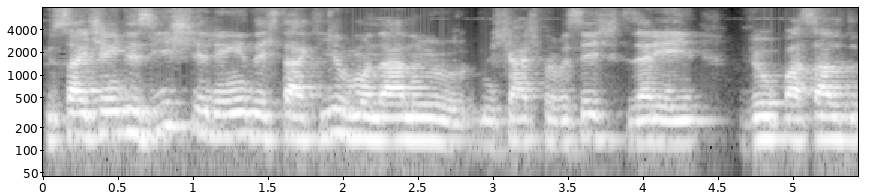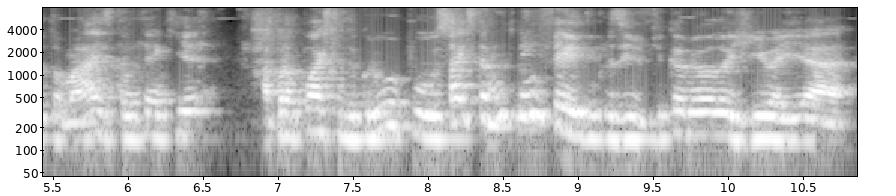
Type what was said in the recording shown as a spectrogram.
Que o site ainda existe, ele ainda está aqui. Eu vou mandar no, no chat para vocês, se quiserem aí ver o passado do Tomás. Então tem aqui a proposta do grupo. O site está muito bem feito, inclusive. Fica meu elogio aí a.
